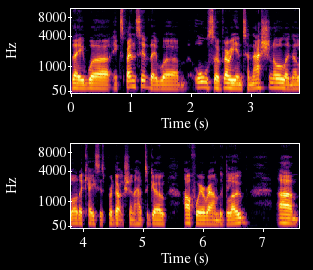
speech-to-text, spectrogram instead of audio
they were expensive. They were also very international. In a lot of cases production had to go halfway around the globe um,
